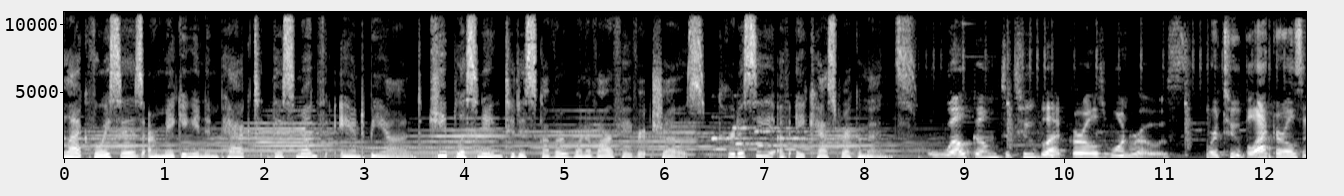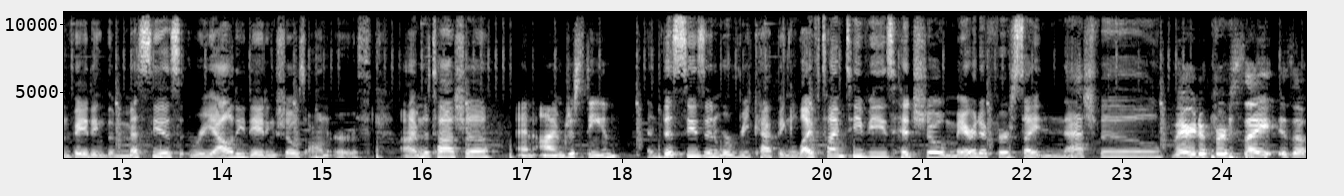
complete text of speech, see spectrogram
Black voices are making an impact this month and beyond. Keep listening to discover one of our favorite shows, courtesy of ACAST Recommends. Welcome to Two Black Girls, One Rose. We're two black girls invading the messiest reality dating shows on earth. I'm Natasha. And I'm Justine. And this season, we're recapping Lifetime TV's hit show Married at First Sight in Nashville. Married at First Sight is a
